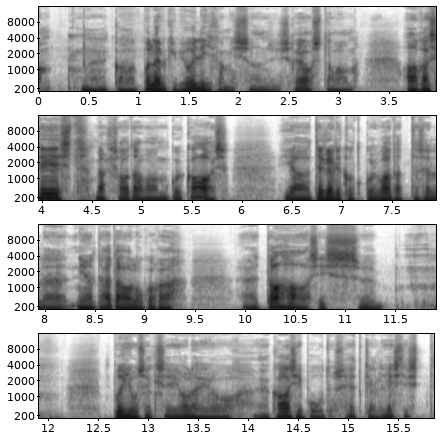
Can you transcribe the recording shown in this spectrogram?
äh, ka põlevkiviõliga, mis on siis reostavam, aga see-eest märksa odavam kui gaas. Ja tegelikult, kui vaadata selle nii-öelda hädaolukorra äh, taha, siis põhjuseks ei ole ju gaasipuudus, hetkel Eestist,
